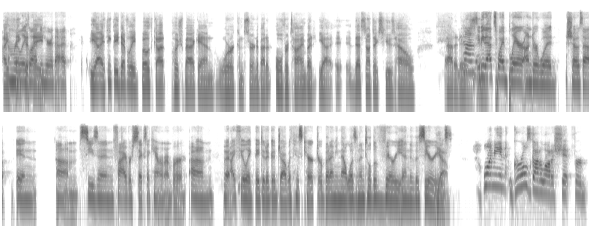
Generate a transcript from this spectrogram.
For her. I I'm think really that glad they, to hear that. Yeah, I think they definitely both got pushback and were concerned about it over time. But yeah, it, it- that's not to excuse how bad it is. Because- Maybe that's why Blair Underwood shows up in um season five or six. I can't remember. Um, but I feel like they did a good job with his character. But I mean, that wasn't until the very end of the series. Yeah. Well, I mean, girls got a lot of shit for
